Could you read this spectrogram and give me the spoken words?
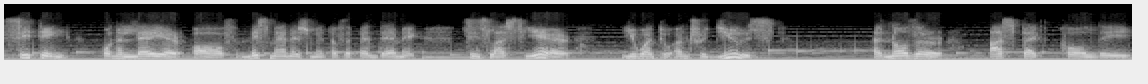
sitting on a layer of mismanagement of the pandemic since last year, you want to introduce another aspect called the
